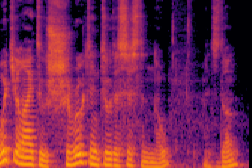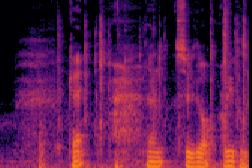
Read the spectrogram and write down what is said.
Would you like to chroot into the system? No, it's done. Okay, then sudo reboot.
